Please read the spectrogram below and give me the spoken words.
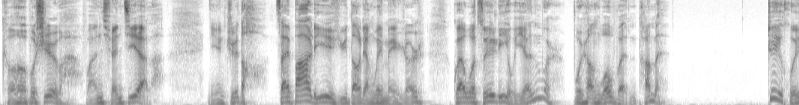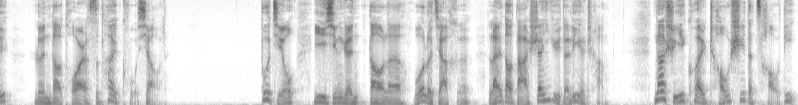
可不是吧？完全戒了。您知道。在巴黎遇到两位美人儿，怪我嘴里有烟味儿，不让我吻她们。这回轮到托尔斯泰苦笑了。不久，一行人到了沃洛加河，来到打山芋的猎场。那是一块潮湿的草地，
